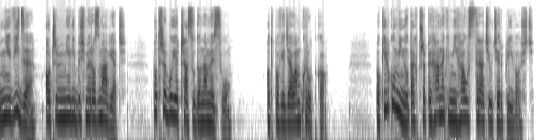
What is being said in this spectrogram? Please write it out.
Nie widzę, o czym mielibyśmy rozmawiać. Potrzebuję czasu do namysłu. Odpowiedziałam krótko. Po kilku minutach przepychanek Michał stracił cierpliwość.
